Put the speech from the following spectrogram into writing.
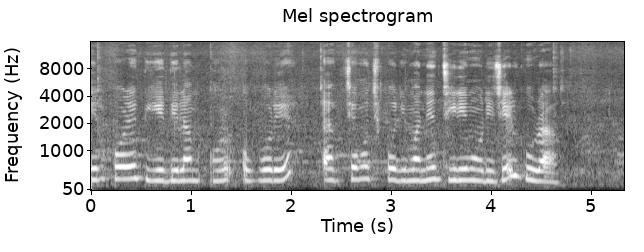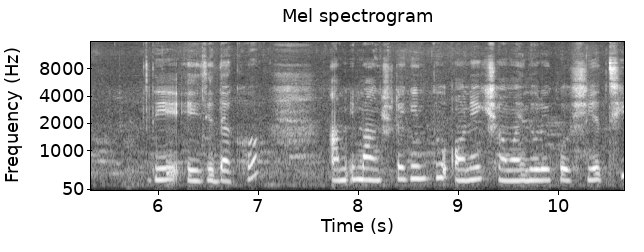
এরপরে দিয়ে দিলাম ওর ওপরে এক চামচ পরিমাণে জিরে মরিচের গুঁড়া। দিয়ে এই যে দেখো, আমি মাংসটা কিন্তু অনেক সময় ধরে কষিয়েছি।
